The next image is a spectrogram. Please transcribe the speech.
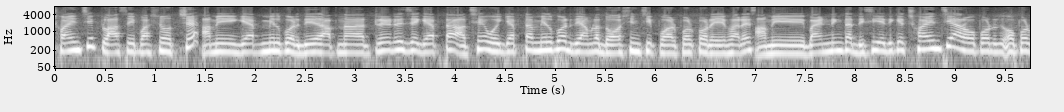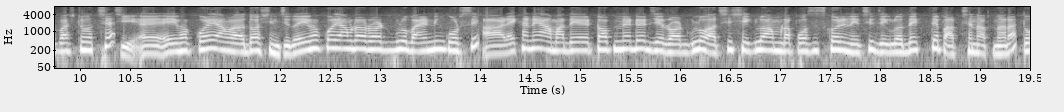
ছয় ইঞ্চি প্লাস এই পাশে হচ্ছে আমি গ্যাপ মিল করে দিয়ে আপনার ট্রেডের যে গ্যাপটা আছে, ওই গ্যাপটা মিল করে দিয়ে আমরা দশ ইঞ্চি পর পর করে এভারেজ আমি বাইন্ডিংটা দিছি এদিকে ছয় ইঞ্চি আর অপর অপর পাশটা হচ্ছে এইভাবে করে আমরা দশ ইঞ্চি। তো এইভাবে করে আমরা রডগুলো বাইন্ডিং করছি। আর এখানে আমাদের টপ নেটের যে রডগুলো আছে, সেগুলো আমরা প্রসেস করে নিচ্ছি যেগুলো দেখতে পাচ্ছেন আপনারা। তো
